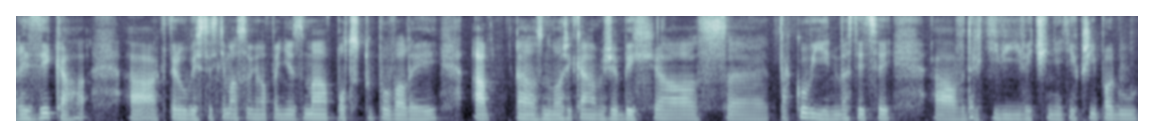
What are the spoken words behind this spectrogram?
rizika, kterou byste s těma svýma penězma podstupovali a Znovu říkám, že bych se takový investici v drtivý většině těch případů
